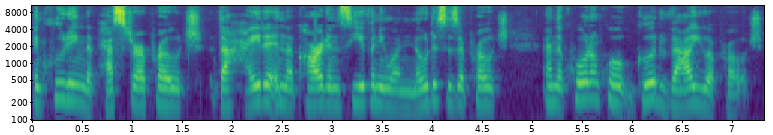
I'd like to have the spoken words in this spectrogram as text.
including the pester approach, the hide it in the card and see if anyone notices approach, and the quote unquote good value approach,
